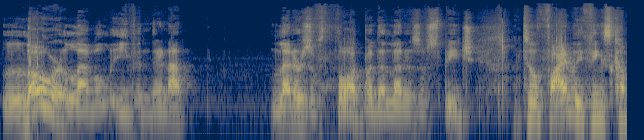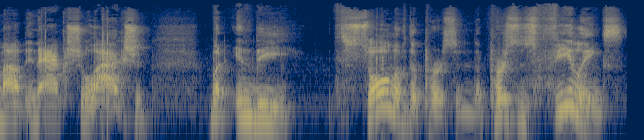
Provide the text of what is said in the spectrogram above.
lower level, even. They're not letters of thought, but the letters of speech, until finally things come out in actual action. But in the soul of the person, the person's feelings,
